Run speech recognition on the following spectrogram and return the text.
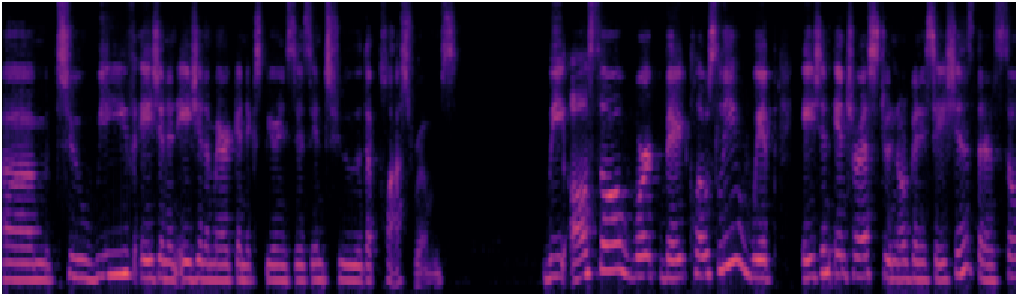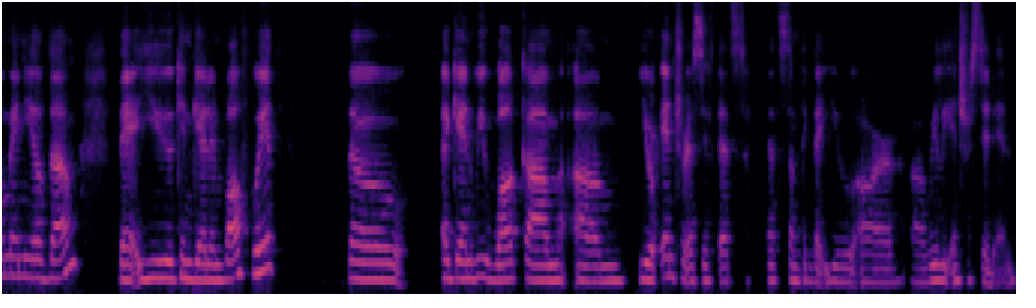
um, to weave Asian and Asian American experiences into the classrooms. We also work very closely with Asian interest student organizations. There are so many of them that you can get involved with. So again, we welcome um, your interest if that's, that's something that you are uh, really interested in.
